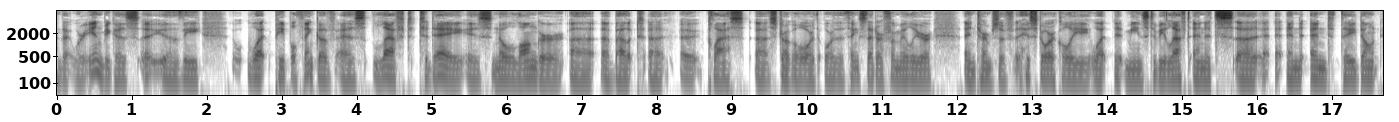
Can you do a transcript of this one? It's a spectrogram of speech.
that we're in because uh, you know the what people think of as left today is no longer uh, about uh, uh, class uh, struggle or the, or the things that are familiar in terms of historically what it means to be left, and it's uh, and and they don't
